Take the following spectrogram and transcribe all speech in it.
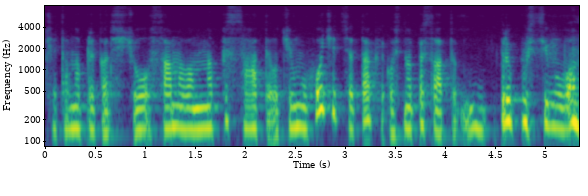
Чи там, наприклад, що саме вам написати. От йому хочеться так якось написати, припустимо вам.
